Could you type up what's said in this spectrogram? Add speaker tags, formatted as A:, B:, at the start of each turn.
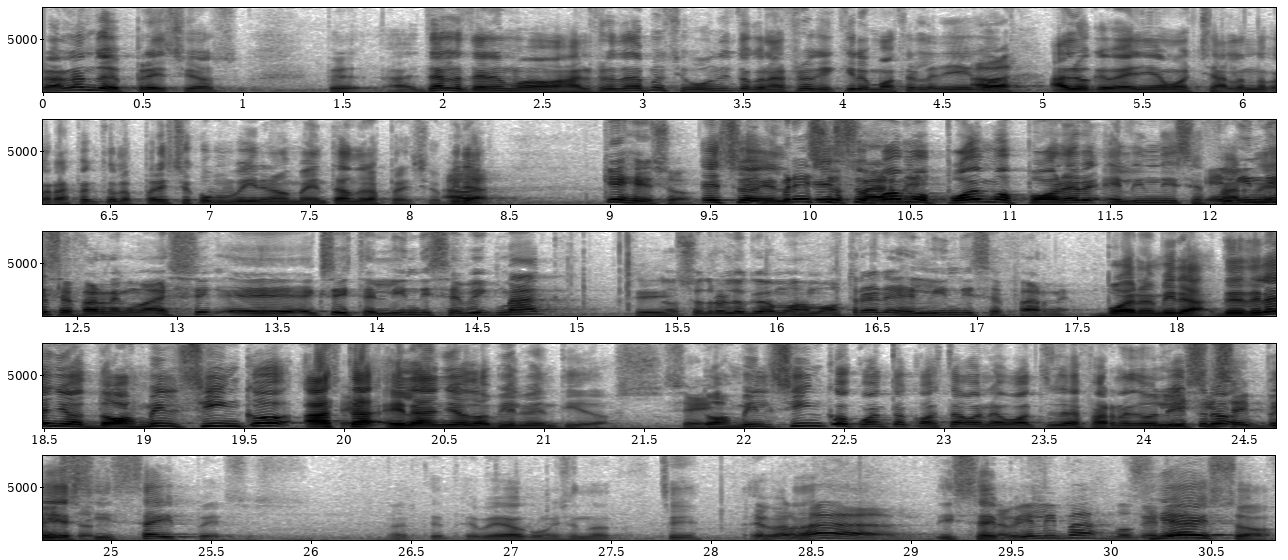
A: Pero hablando de precios, ah, ya lo tenemos, Alfredo, dame un segundito con Alfredo que quiero mostrarle a Diego algo que veníamos charlando con respecto a los precios, cómo vienen aumentando los precios. Mira.
B: ¿Qué es eso?
A: Eso, el, eso vamos, podemos poner el índice
B: Fernet. El índice Fernet, como eh, existe el índice Big Mac, nosotros lo que vamos a mostrar es el índice Fernet.
A: Bueno, mira, desde el año 2005 hasta el año 2022. 2005, ¿cuánto costaba una botella de Fernet de un litro? 16 pesos. ¿Eh? Te, veo como diciendo, sí,
B: ¿De verdad?
A: 16 pesos. Si a, eso,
